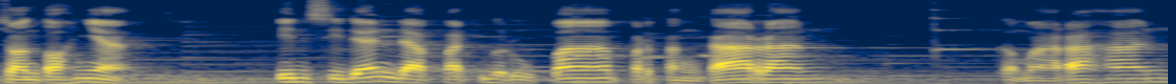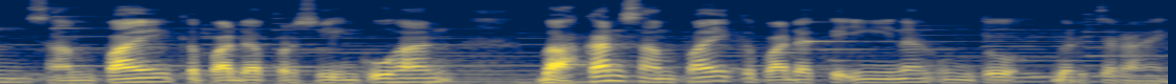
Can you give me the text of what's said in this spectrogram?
Contohnya, insiden dapat berupa pertengkaran, kemarahan, sampai kepada perselingkuhan, bahkan sampai kepada keinginan untuk bercerai.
